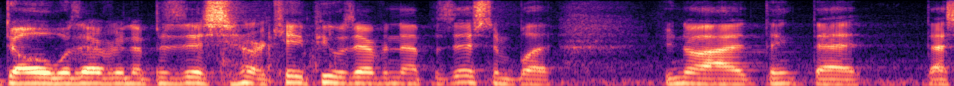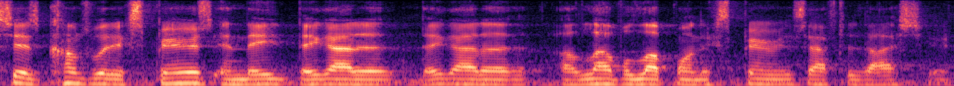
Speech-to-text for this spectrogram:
Doe was ever in that position, or KP was ever in that position. But, you know, I think that that shit comes with experience, and they they gotta they gotta a level up on experience after last year.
